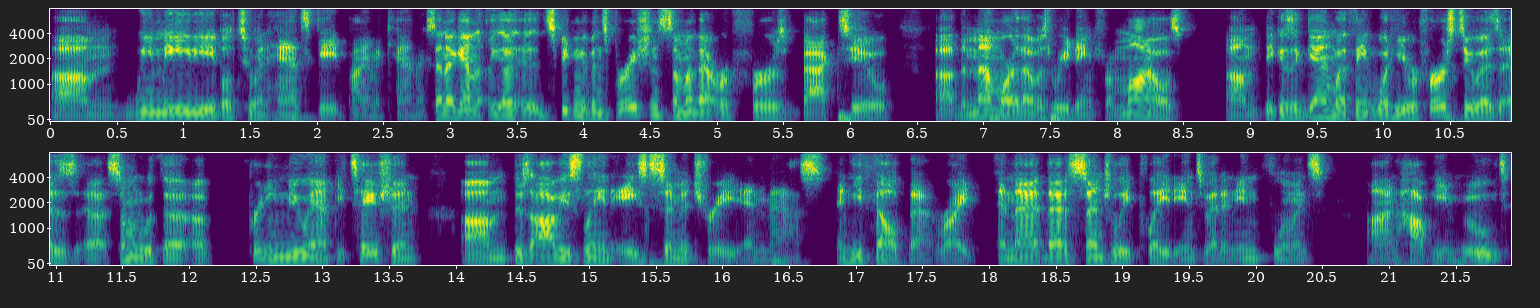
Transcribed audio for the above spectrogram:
um, we may be able to enhance gait biomechanics. And again, uh, speaking of inspiration, some of that refers back to uh, the memoir that I was reading from Miles, um, because again, what I think what he refers to as as uh, someone with a, a, pretty new amputation, um, there's obviously an asymmetry in mass, and he felt that right, and that that essentially played into it, an influence on how he moved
